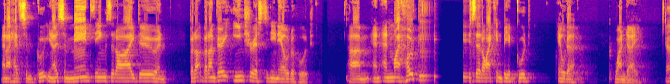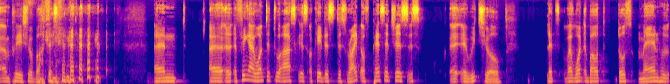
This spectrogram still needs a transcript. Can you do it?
and I have some good, you know, some man things that I do, and but I, but I'm very interested in elderhood, um, and and my hope is that I can be a good elder one day. I'm pretty sure about this. and uh, a thing I wanted to ask is, okay, this this rite of passages is a, a ritual. Let's. Well, what about those men who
